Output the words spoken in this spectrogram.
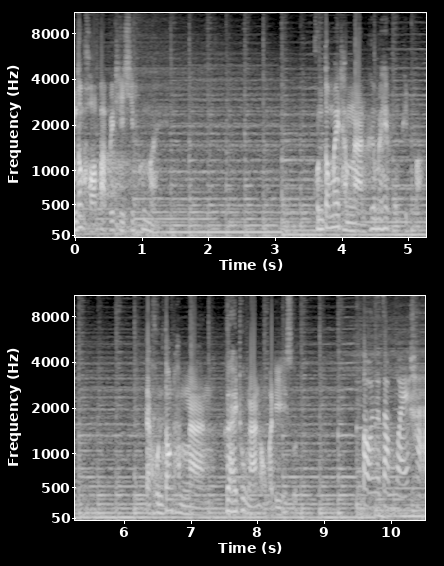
ผมต้องขอปรับวิธีคิดคุณใหม่ คุณต้องไม่ทำงานเพื่อไม่ให้ผมผิดหวัง แต่คุณต้องทำงานเพื่อให้ทุกงานออกมาดีที่สุด ตอนจะจำไว้ค่ะ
